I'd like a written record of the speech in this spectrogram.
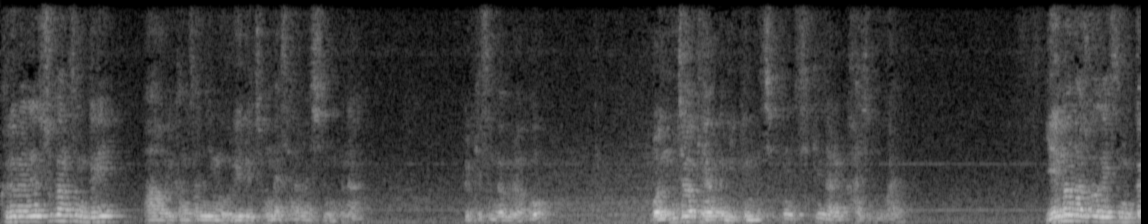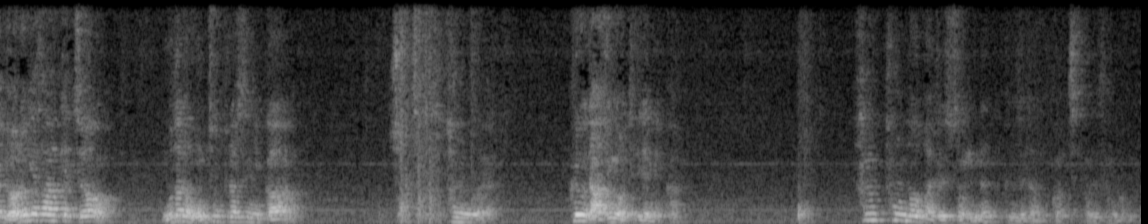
그러면은 수강생들이 아 우리 강사님은 우리를 정말 사랑하시는구나. 이렇게 생각을 하고 먼저 계약금 입금 시킨 시킨 사람을 가지고 가요. 얘만 가져가겠습니까? 여러 개 사왔겠죠. 5달러 엄청 플러스니까 쫙쫙쫙 파는 거예요. 그리고 나중에 어떻게 됩니까? 한 푼도 받을 수 없는 근저당권 채권을 산 겁니다.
